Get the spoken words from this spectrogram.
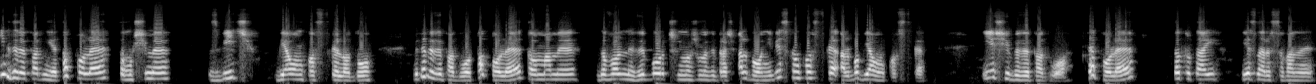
I gdy wypadnie to pole, to musimy zbić białą kostkę lodu. Gdyby wypadło to pole, to mamy dowolny wybór, czyli możemy wybrać albo niebieską kostkę, albo białą kostkę. I jeśli by wypadło te pole, to tutaj jest narysowany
